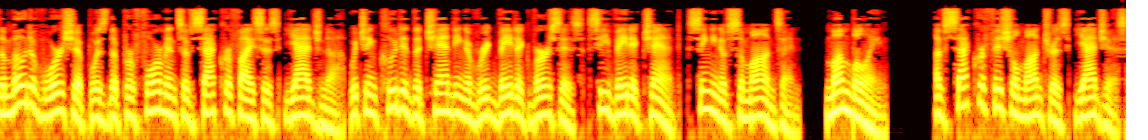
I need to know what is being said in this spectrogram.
The mode of worship was the performance of sacrifices yajna, which included the chanting of Rigvedic verses see Vedic chant, singing of samans and mumbling of sacrificial mantras yajas.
